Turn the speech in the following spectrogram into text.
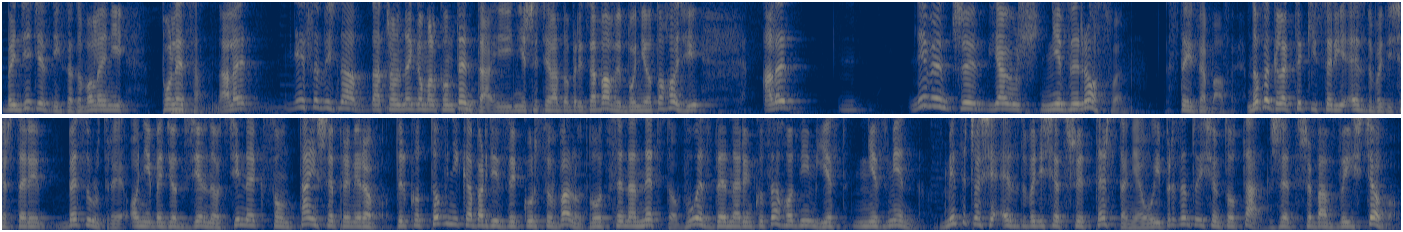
będziecie z nich zadowoleni, polecam. No Ale nie chcę wyjść na naczelnego malkontenta i niszczyciela dobrej zabawy, bo nie o to chodzi, ale nie wiem, czy ja już nie wyrosłem z tej zabawy. Nowe galaktyki serii S24 bez ultry, o niej będzie oddzielny odcinek, są tańsze premierowo. Tylko to wynika bardziej z kursu walut, bo cena netto w USD na rynku zachodnim jest niezmienna. W międzyczasie S23 też staniało i prezentuje się to tak, że trzeba wyjściowo,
